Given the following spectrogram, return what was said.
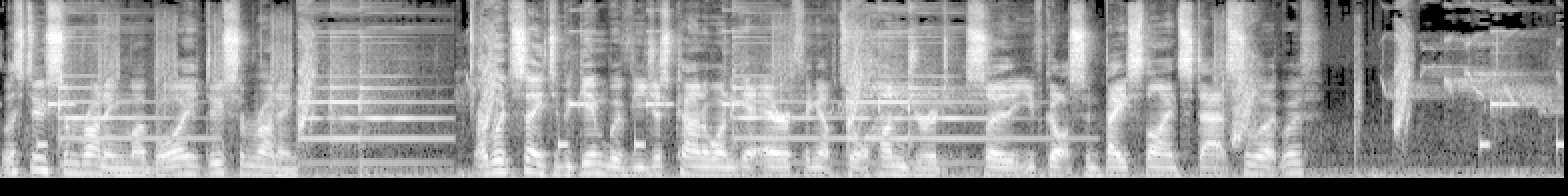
Let's do some running, my boy. Do some running. I would say to begin with, you just kind of want to get everything up to 100 so that you've got some baseline stats to work with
